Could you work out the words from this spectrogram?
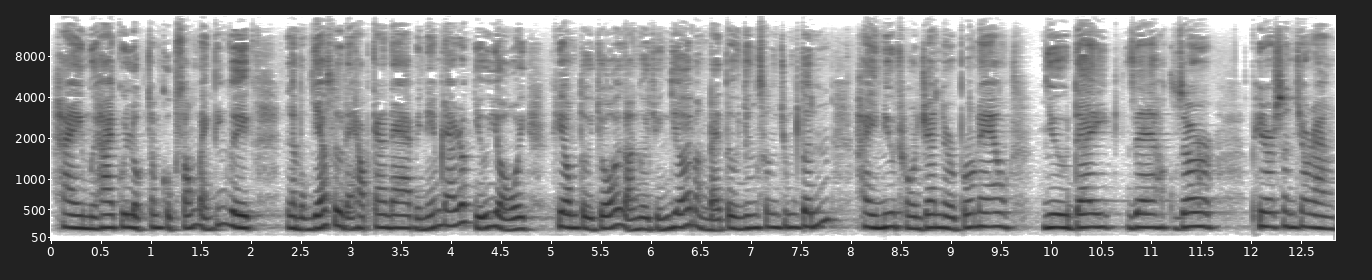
hay 12 quy luật trong cuộc sống bản tiếng Việt, là một giáo sư đại học Canada bị ném đá rất dữ dội khi ông từ chối gọi người chuyển giới bằng đại từ nhân xưng trung tính hay neutral gender pronoun như they, they hoặc their. Peterson cho rằng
